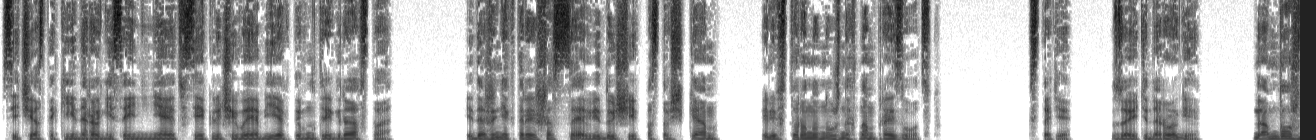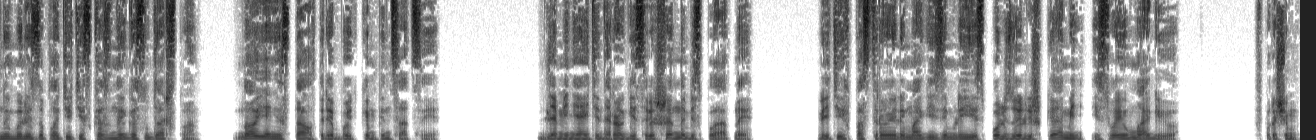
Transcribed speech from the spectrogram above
Сейчас такие дороги соединяют все ключевые объекты внутри графства и даже некоторые шоссе, ведущие к поставщикам или в сторону нужных нам производств. Кстати, за эти дороги нам должны были заплатить из казны государства, но я не стал требовать компенсации. Для меня эти дороги совершенно бесплатны, ведь их построили маги Земли, используя лишь камень и свою магию. Впрочем,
